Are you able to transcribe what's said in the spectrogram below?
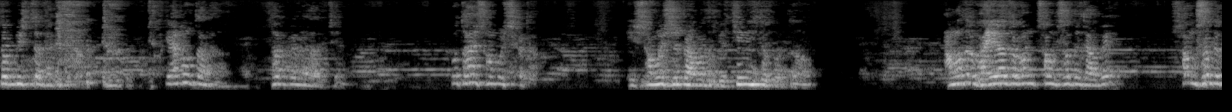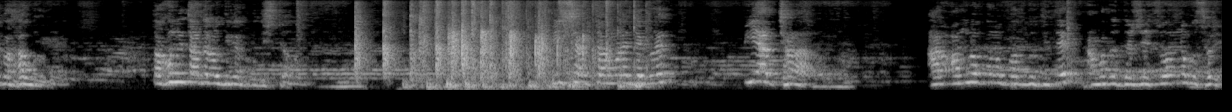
চব্বিশটা থাকে কেন তারা সরকারে যাচ্ছে না? কোথায় সমস্যাটা? এই সমস্যাটা আমাদেরকে চিহ্নিত করতে হবে। আমাদের ভাইরা যখন সংসদে যাবে, সংসদে কথা বলবে, তখনই তাদের অধিকার প্রতিষ্ঠা হবে। বিশ্বাস দেখলেন পিয়াজ ছাড়া আর অন্য কোনো পদ্ধতিতে আমাদের দেশে চুয়ান্ন বছরে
